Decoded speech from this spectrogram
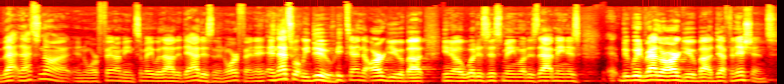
that, that's not an orphan. I mean, somebody without a dad isn't an orphan. And, and that's what we do. We tend to argue about, you know, what does this mean? What does that mean? Is eh, We'd rather argue about definitions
